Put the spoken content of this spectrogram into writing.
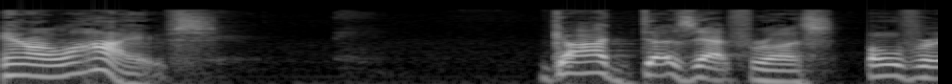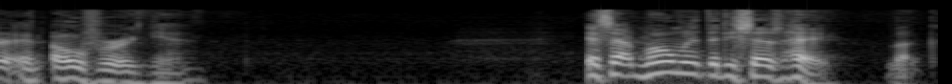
In our lives, God does that for us over and over again. It's that moment that He says, hey, look,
